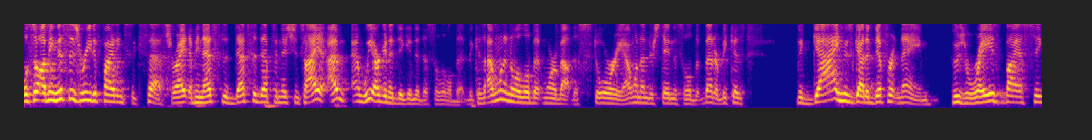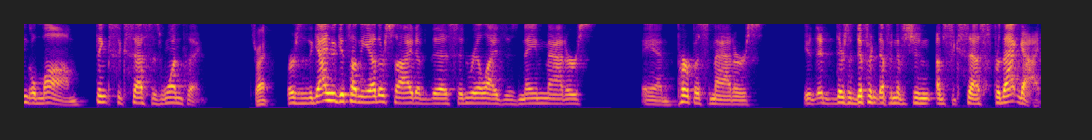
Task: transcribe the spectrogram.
well so i mean this is redefining success right? I mean that's the that's the definition. So i i we are going to dig into this a little bit because i want to know a little bit more about the story. I want to understand this a little bit better because the guy who's got a different name who's raised by a single mom thinks success is one thing. That's right. Versus the guy who gets on the other side of this and realizes name matters and purpose matters. There's a different definition of success for that guy.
